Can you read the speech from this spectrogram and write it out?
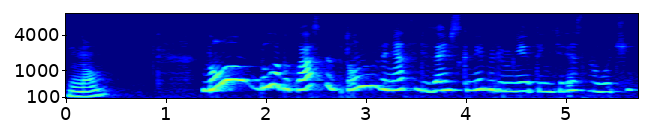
Ну, Но было бы классно потом заняться дизайнерской мебелью, мне это интересно очень.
